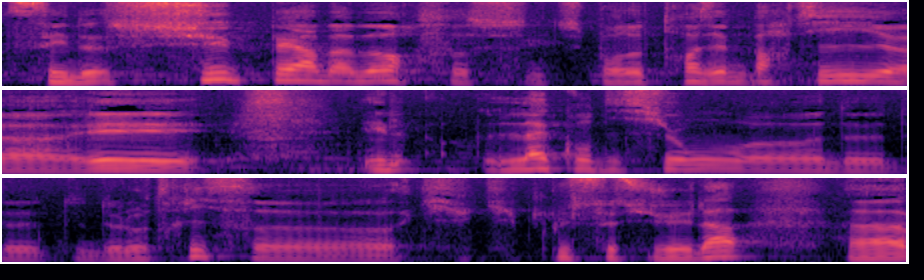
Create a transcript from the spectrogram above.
C'est une superbe amorce pour notre troisième partie euh, et, et la condition euh, de, de- de l'autrice euh, qui, qui est plus ce sujet-là. Euh,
